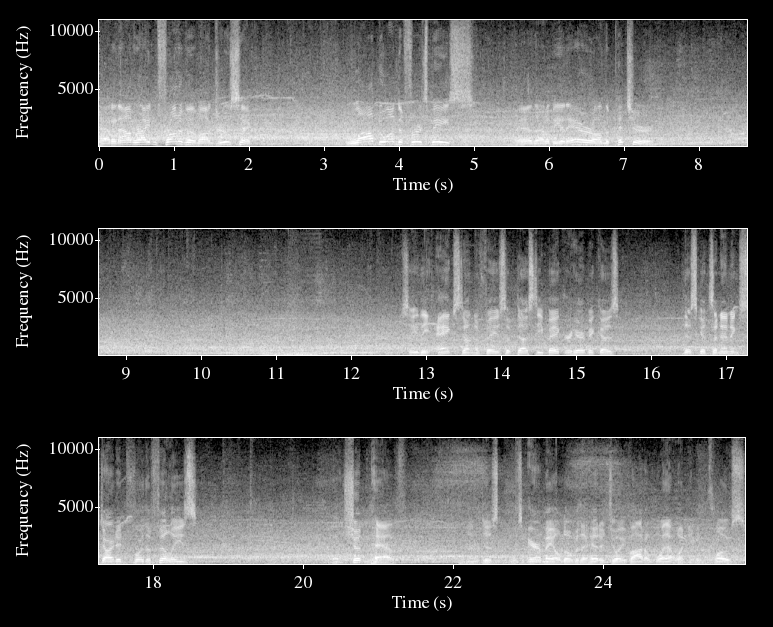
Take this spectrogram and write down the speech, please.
Had an out right in front of him. Ondrusek lobbed one to first base. And that'll be an error on the pitcher. See the angst on the face of Dusty Baker here because this gets an inning started for the Phillies. It shouldn't have. And that just was airmailed over the head of Joey Votto. Boy, that wasn't even close.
